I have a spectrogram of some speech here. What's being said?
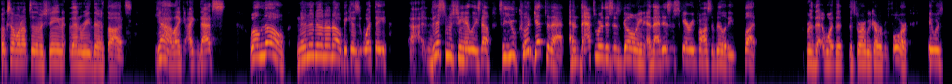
hook someone up to the machine, then read their thoughts. Yeah, like I that's well, no, no, no, no, no, no, because what they uh, this machine at least now, so you could get to that, and that's where this is going, and that is a scary possibility, but for that what the, the story we covered before, it was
